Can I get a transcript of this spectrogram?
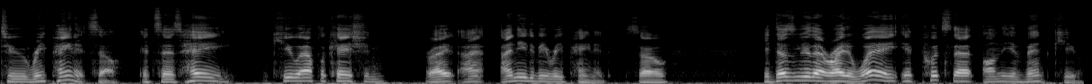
to repaint itself. It says, hey, QApplication, right? I, I need to be repainted. So it doesn't do that right away. It puts that on the event queue.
